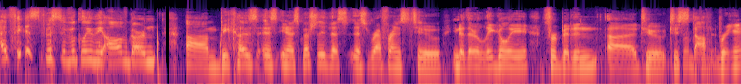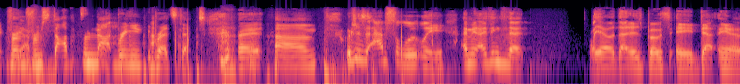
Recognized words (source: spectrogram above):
I think it's specifically the Olive Garden um, because it's, you know especially this this reference to you know they're legally forbidden uh, to to stop bringing from Yeah. from stop from not bringing breadsticks right? Um, which is absolutely I mean I think that you know that is both a de- you know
